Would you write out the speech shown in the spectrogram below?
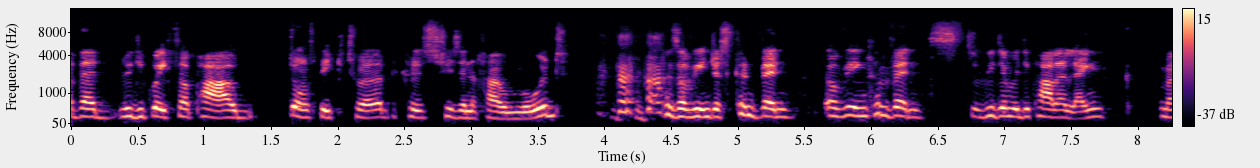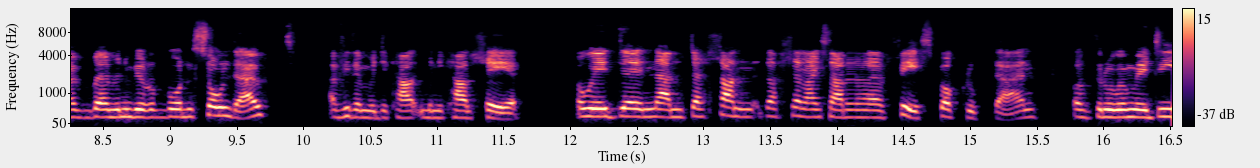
Oedd e wedi gweithio pawb, don't speak to her because she's in a foul mood. Cos o fi'n just convinced, o fi'n convinced, fi ddim wedi cael y link. Mae'n mynd i bod yn sold out, a fi ddim wedi cael, mynd i cael lle. A wedyn, um, darllen, darllen ar y Facebook grŵp den, oedd rhywun wedi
